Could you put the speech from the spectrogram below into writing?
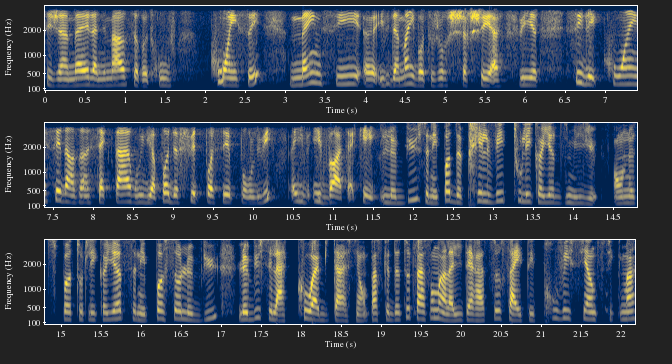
si jamais l'animal se retrouve coincé, même si, évidemment, il va toujours chercher à fuir s'il est coincé dans un secteur où il n'y a pas de fuite possible pour lui, il, va attaquer. Le but, ce n'est pas de prélever tous les coyotes du milieu. On ne tue pas toutes les coyotes, ce n'est pas ça le but. Le but, c'est la cohabitation. Parce que de toute façon, dans la littérature, ça a été prouvé scientifiquement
